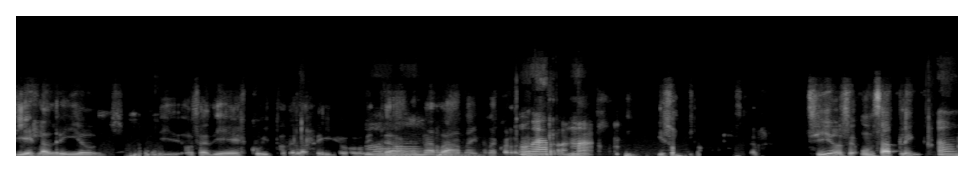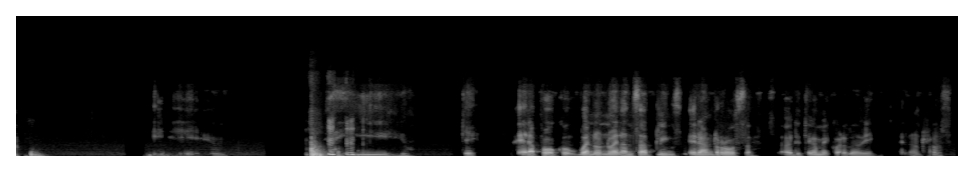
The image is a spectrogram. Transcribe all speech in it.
10 ladrillos, y, o sea, 10 cubitos de ladrillo, y te daban una rama, y no me acuerdo qué. una rana. Y son- Sí, o sea, un sapling. Ah, Y ahí, que era poco. Bueno, no eran saplings, eran rosas. Ahorita que me acuerdo bien, eran rosas.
